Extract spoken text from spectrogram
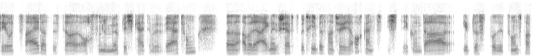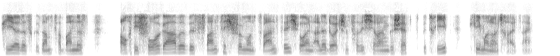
CO2. Das ist ja auch so eine Möglichkeit der Bewertung. Äh, aber der eigene Geschäftsbetrieb ist natürlich auch ganz wichtig. Und da gibt es Positionspapier des Gesamtverbandes auch die Vorgabe, bis 2025 wollen alle deutschen Versicherer im Geschäftsbetrieb klimaneutral sein.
